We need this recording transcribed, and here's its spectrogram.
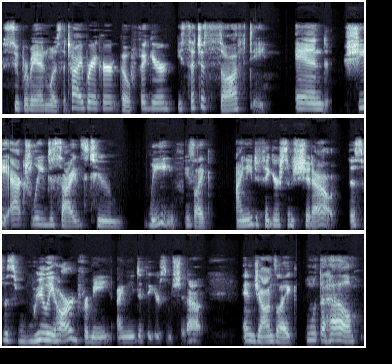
Superman was the tiebreaker. Go figure. He's such a softy. And she actually decides to leave. He's like, I need to figure some shit out. This was really hard for me. I need to figure some shit out. And John's like, What the hell?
